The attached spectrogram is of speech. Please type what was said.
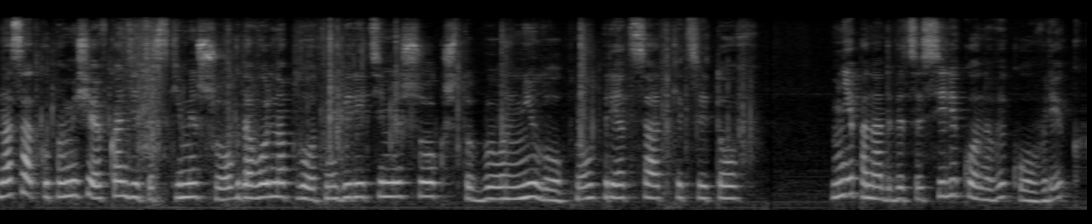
Насадку помещаю в кондитерский мешок. Довольно плотный берите мешок, чтобы он не лопнул при отсадке цветов. Мне понадобится силиконовый коврик.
